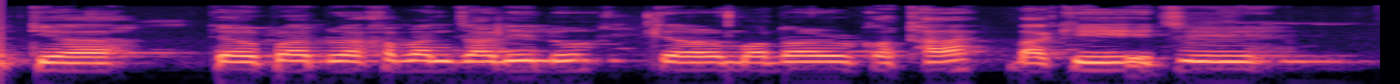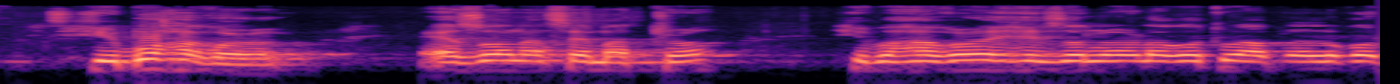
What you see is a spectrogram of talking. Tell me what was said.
এতিয়া তেওঁৰ পৰা দুআষাৰমান জানিলোঁ তেওঁৰ মনৰ কথা বাকী যি শিৱসাগৰৰ এজন আছে মাত্ৰ শিৱসাগৰৰ সেইজনৰ লগতো আপোনালোকৰ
